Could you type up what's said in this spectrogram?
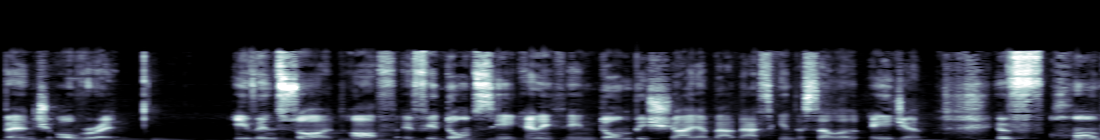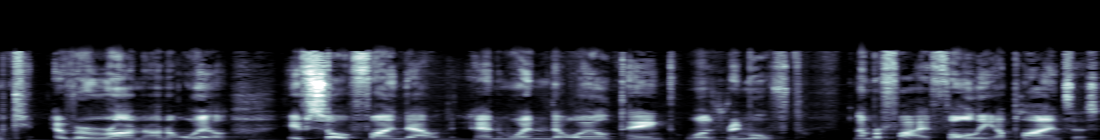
bench over it even saw it off. If you don't see anything, don't be shy about asking the seller agent. If home ever run on oil, if so, find out. And when the oil tank was removed. Number five, folding appliances.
